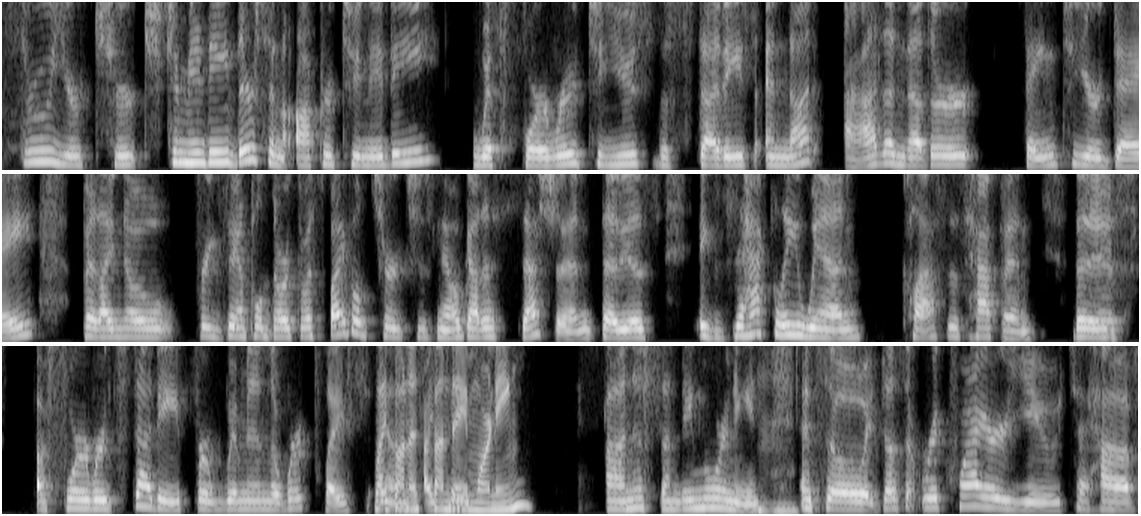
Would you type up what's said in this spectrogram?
through your church community, there's an opportunity with 4Word to use the studies and not add another thing to your day. But I know, for example, Northwest Bible Church has now got a session that is exactly when classes happen, that is a 4Word study for women in the workplace. Like and on a Sunday morning? On a Sunday morning. Mm-hmm. And so it doesn't require you to have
